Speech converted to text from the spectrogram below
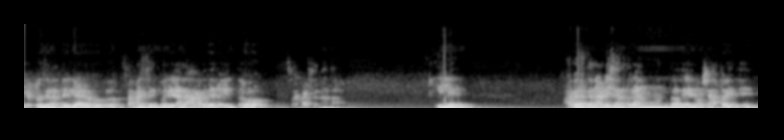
ಎಷ್ಟೋ ಜನ ತಿರುಗಾಡಿರ್ಬೋದು ಸಮಸ್ಯೆ ಪರಿಹಾರ ಆಗದೇನು ಇದ್ದವರು ಸಾಕಷ್ಟು ಜನ ಅದಾರ. ಇಲ್ಲೇ ಅಗಸ್ತ್ಯ ನಾಡಿ ಶಾಸ್ತ್ರ ಅನ್ನುವಂಥದ್ದು ಏನೋ ಶಾಸ್ತ್ರ ಐತಿ.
